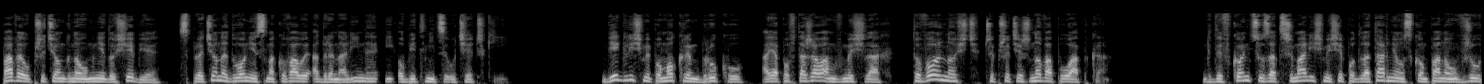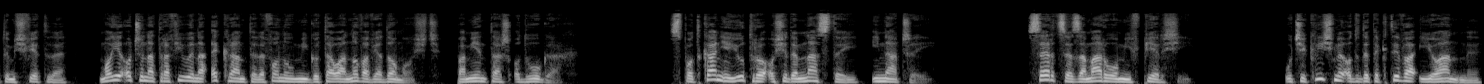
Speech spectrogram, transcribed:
Paweł przyciągnął mnie do siebie, splecione dłonie smakowały adrenaliny i obietnicy ucieczki. Biegliśmy po mokrym bruku, a ja powtarzałam w myślach, to wolność czy przecież nowa pułapka. Gdy w końcu zatrzymaliśmy się pod latarnią skąpaną w żółtym świetle, moje oczy natrafiły na ekran telefonu migotała nowa wiadomość. Pamiętasz o długach. Spotkanie jutro o 17, inaczej. Serce zamarło mi w piersi. Uciekliśmy od detektywa i Joanny,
